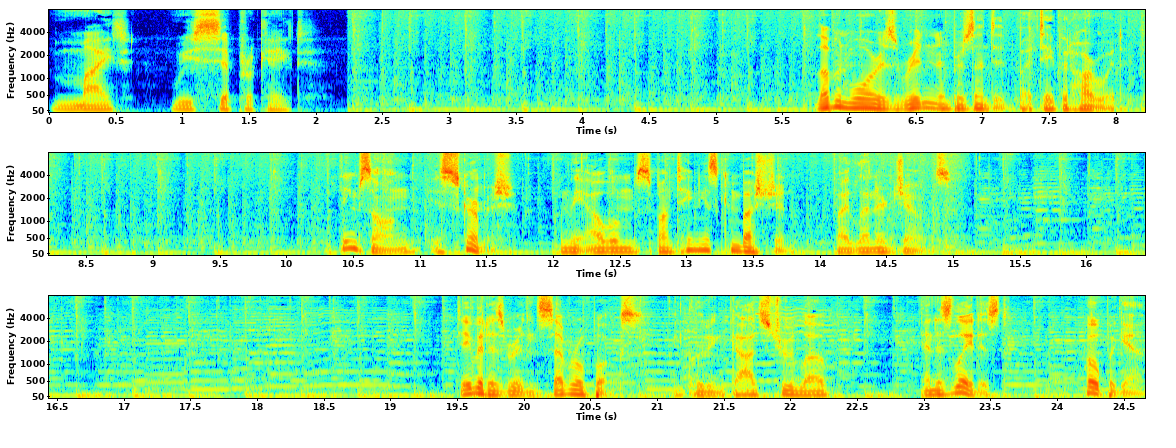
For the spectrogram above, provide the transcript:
might reciprocate. Love and War is written and presented by David Harwood. The theme song is Skirmish from the album Spontaneous Combustion by Leonard Jones. David has written several books, including God's True Love and his latest, Hope Again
